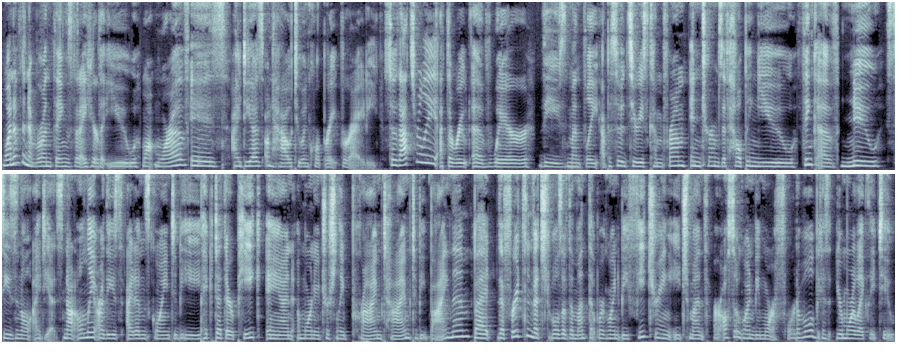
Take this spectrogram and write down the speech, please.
One of the number one things that I hear that you want more of is ideas on how to incorporate variety. So that's really at the root of where these monthly episode series come from in terms of helping you think of new seasonal ideas. Not only are these items going to be picked at their peak and a more nutritionally prime time to be buying them, but the fruits and vegetables of the month that we're going to be featuring each month are also going to be more affordable because you're more likely to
